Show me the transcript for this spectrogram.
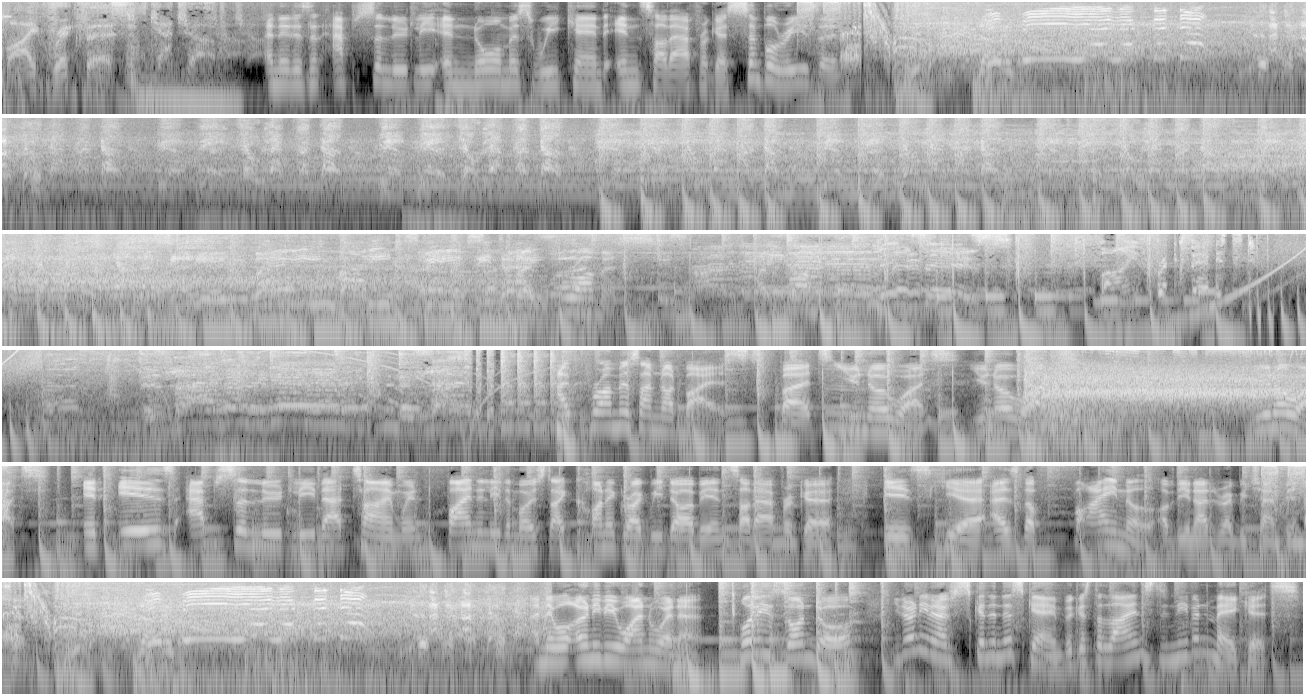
Five Breakfast. Catch up. and it is an absolutely enormous weekend in South Africa. Simple reason. promise I'm not biased, but you know what? You know what? You know what? It is absolutely that time when finally the most iconic rugby derby in South Africa is here as the final of the United Rugby Championship. and there will only be one winner. Holly Zondo, you don't even have skin in this game because the Lions didn't even make it.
